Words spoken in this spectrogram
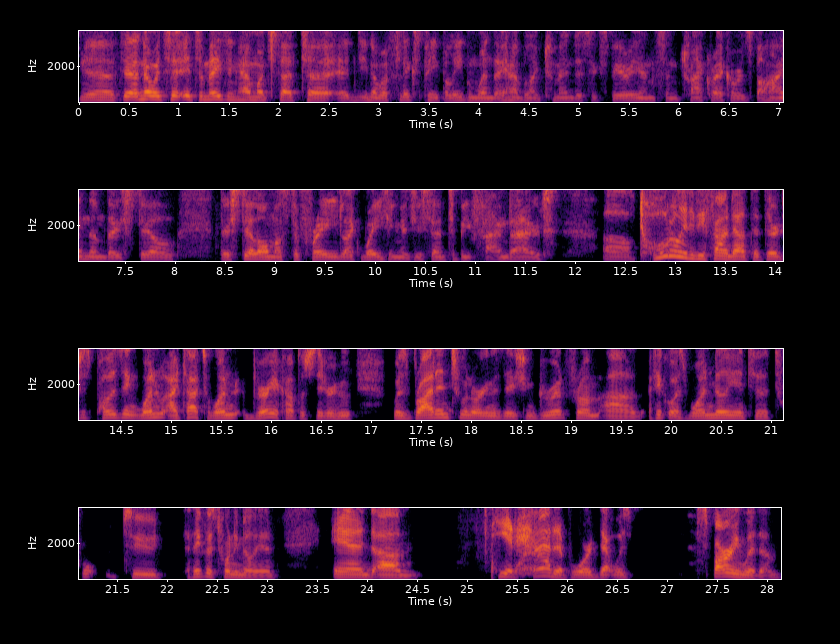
Yeah, yeah, no, it's it's amazing how much that uh, you know afflicts people, even when they have like tremendous experience and track records behind them. They still they're still almost afraid, like waiting, as you said, to be found out. Uh, totally to be found out that they're just posing. One, I talked to one very accomplished leader who was brought into an organization, grew it from uh, I think it was one million to tw- to I think it was twenty million, and um, he had had a board that was sparring with him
